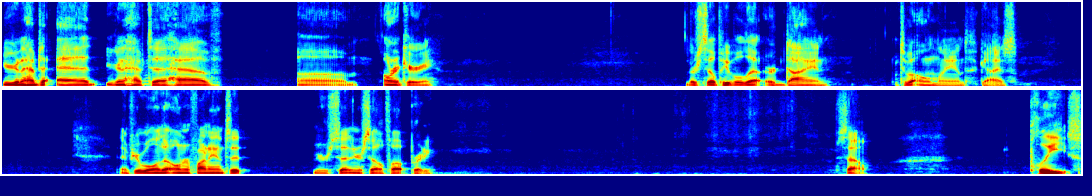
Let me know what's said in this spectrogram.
you're going to have to add, you're going to have to have um, owner carry. There's still people that are dying to own land, guys. if you're willing to owner finance it, you're setting yourself up pretty. So, please,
